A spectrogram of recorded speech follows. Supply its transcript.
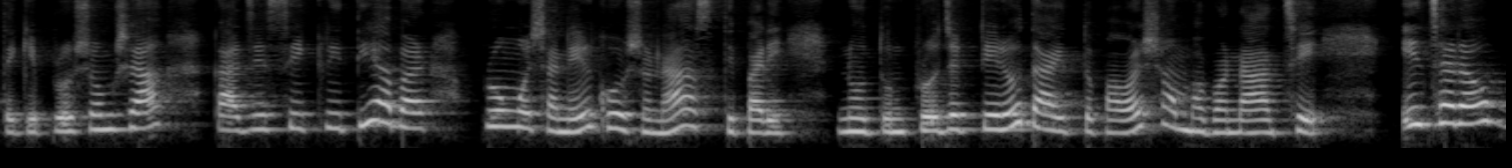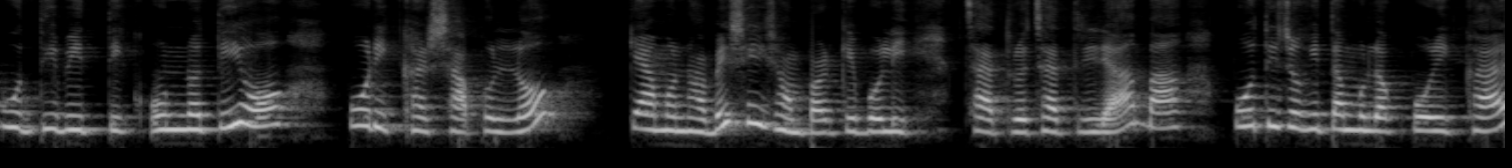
থেকে প্রশংসা, কাজের স্বীকৃতি, আবার প্রমোশনের ঘোষণা আসতে পারে। নতুন প্রজেক্টেরও দায়িত্ব পাওয়ার সম্ভাবনা আছে। এছাড়াও বুদ্ধিভিত্তিক উন্নতি ও পরীক্ষার সাফল্য কেমন হবে সেই সম্পর্কে বলি। ছাত্রছাত্রীরা বা প্রতিযোগিতামূলক পরীক্ষার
